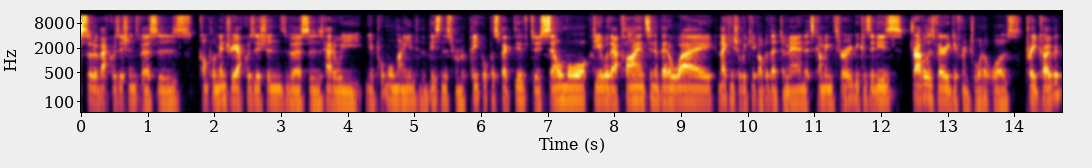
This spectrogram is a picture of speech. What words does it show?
sort of acquisitions versus complementary acquisitions versus how do we you know, put more money into the business from a people perspective to sell more, deal with our clients in a better way, making sure we keep up with that demand that's coming through because it is travel is very different to what it was pre-COVID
